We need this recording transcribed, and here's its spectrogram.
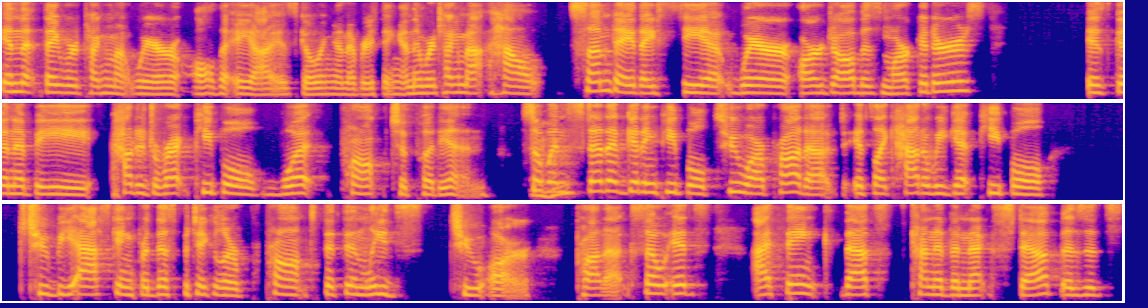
in that they were talking about where all the AI is going and everything. And they were talking about how someday they see it where our job as marketers is going to be how to direct people what prompt to put in. So mm-hmm. instead of getting people to our product, it's like, how do we get people to be asking for this particular prompt that then leads to our product? So it's, I think that's kind of the next step is it's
